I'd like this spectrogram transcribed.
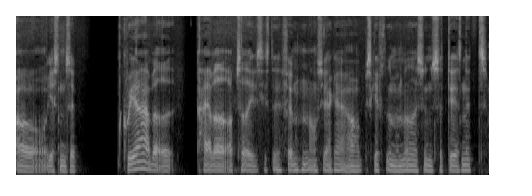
og jeg synes, at queer har været har jeg været optaget i de sidste 15 år cirka, og beskæftiget mig med. Jeg synes, at det er sådan et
